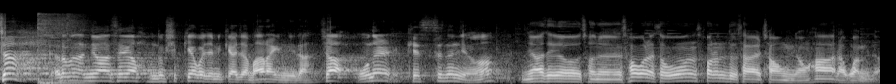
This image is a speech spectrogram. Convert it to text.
자, 여러분 안녕하세요. 운동 쉽게 하고 재밌게 하자 마랑입니다. 자, 오늘 게스트는요. 안녕하세요. 저는 서울에서 온 32살 정영하라고 합니다.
